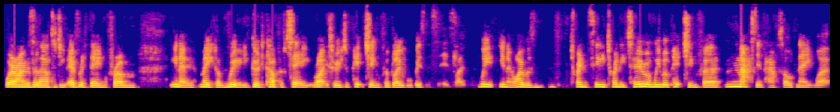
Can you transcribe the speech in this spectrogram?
where I was allowed to do everything from you know, make a really good cup of tea right through to pitching for global businesses. Like we, you know, I was 20, 22 and we were pitching for massive household name work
